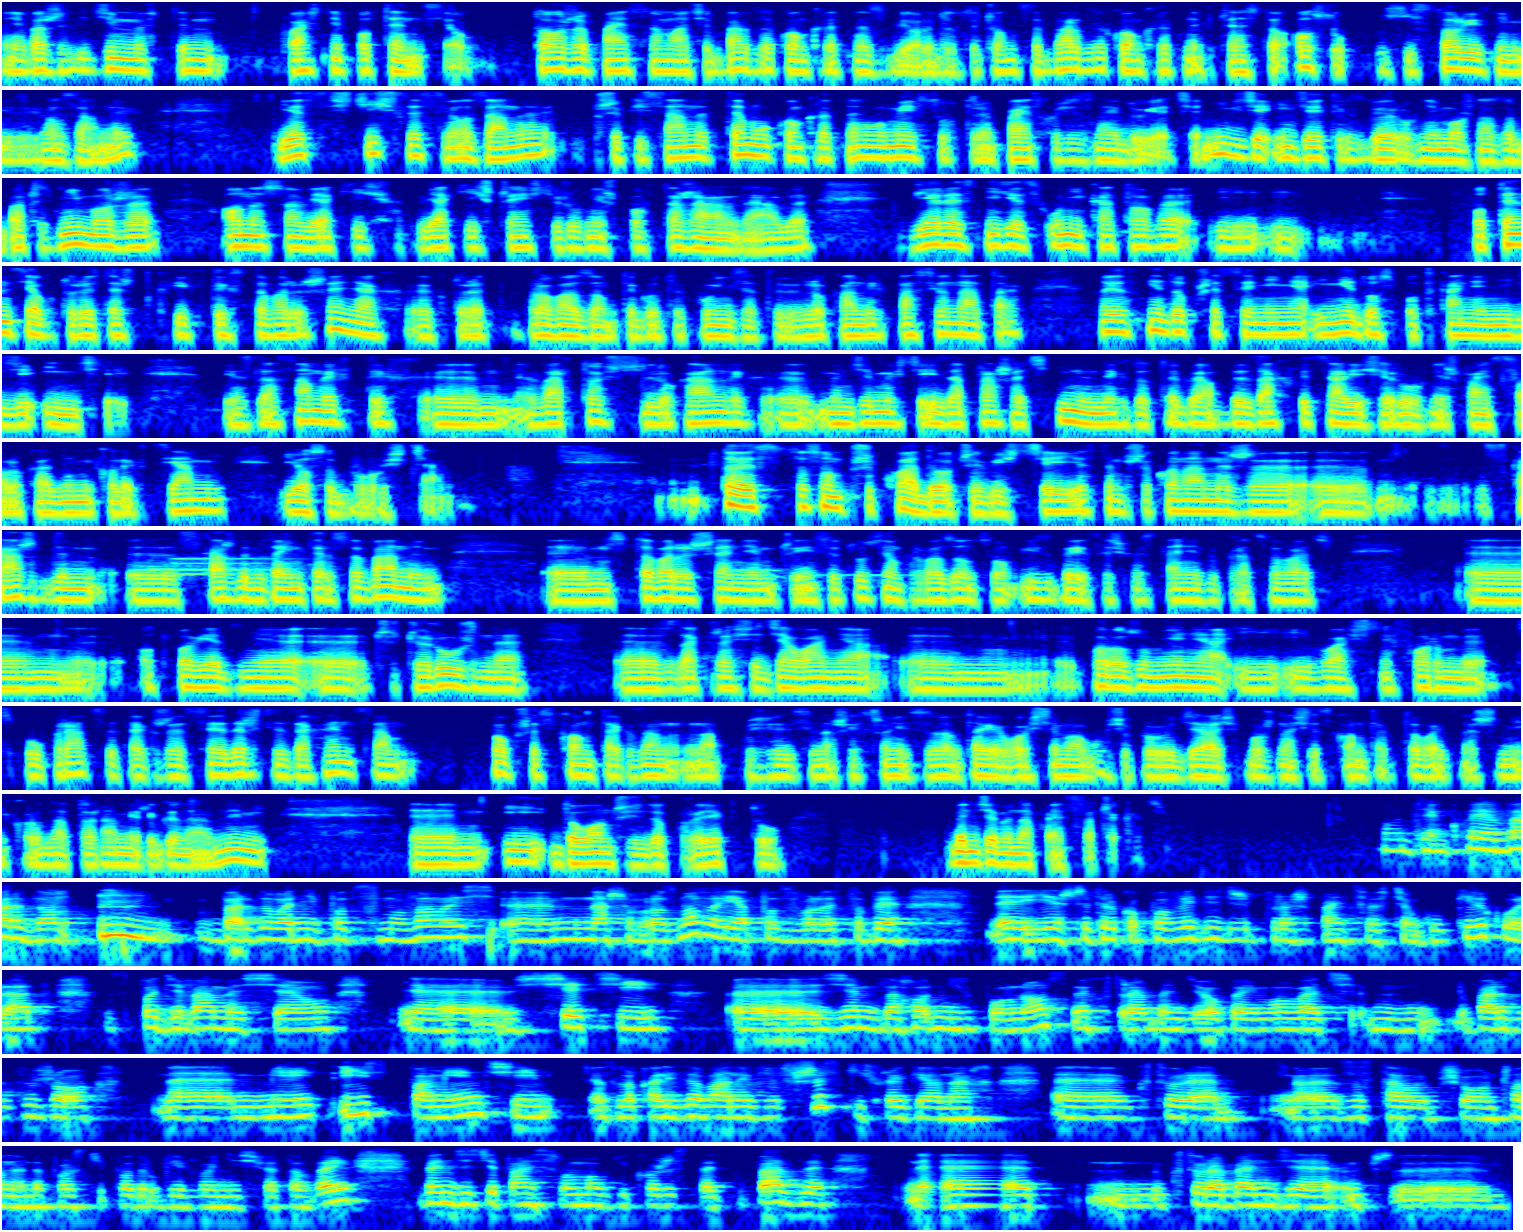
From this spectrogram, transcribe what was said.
ponieważ widzimy w tym właśnie potencjał. To, że Państwo macie bardzo konkretne zbiory dotyczące bardzo konkretnych często osób i historii z nimi związanych, jest ściśle związane, przypisane temu konkretnemu miejscu, w którym Państwo się znajdujecie. Nigdzie indziej tych zbiorów nie można zobaczyć, mimo że one są w, jakich, w jakiejś części również powtarzalne, ale wiele z nich jest unikatowe i, i potencjał, który też tkwi w tych stowarzyszeniach, e, które prowadzą tego typu inicjatywy w lokalnych pasjonatach, no jest nie do przecenienia i nie do spotkania nigdzie indziej. Więc dla samych tych wartości lokalnych e, będziemy chcieli zapraszać innych do tego, aby zachwycali się również Państwa lokalnymi kolekcjami i osobowościami. To, jest, to są przykłady oczywiście i jestem przekonany, że e, z każdym, z każdym zainteresowanym stowarzyszeniem czy instytucją prowadzącą izbę jesteśmy w stanie wypracować odpowiednie czy, czy różne w zakresie działania porozumienia i, i właśnie formy współpracy. Także serdecznie zachęcam poprzez kontakt na, na pośrednictwie naszej strony, tak jak właśnie Małgosiu powiedziałaś, można się skontaktować z naszymi koordynatorami regionalnymi i dołączyć do projektu. Będziemy na Państwa czekać. Dziękuję bardzo. bardzo ładnie podsumowałeś naszą rozmowę. Ja pozwolę sobie e, jeszcze tylko powiedzieć, że proszę Państwa, w ciągu kilku lat spodziewamy się e, sieci ziem zachodnich i północnych, która będzie obejmować mm, bardzo dużo miejsc i pamięci zlokalizowanych we wszystkich regionach, które zostały przyłączone do Polski po II wojnie światowej. Będziecie Państwo mogli korzystać z bazy która będzie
